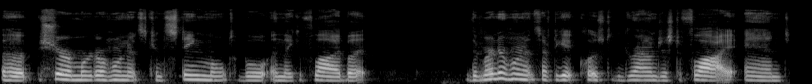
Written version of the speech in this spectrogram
Uh, sure, murder hornets can sting multiple and they can fly, but the murder hornets have to get close to the ground just to fly, and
